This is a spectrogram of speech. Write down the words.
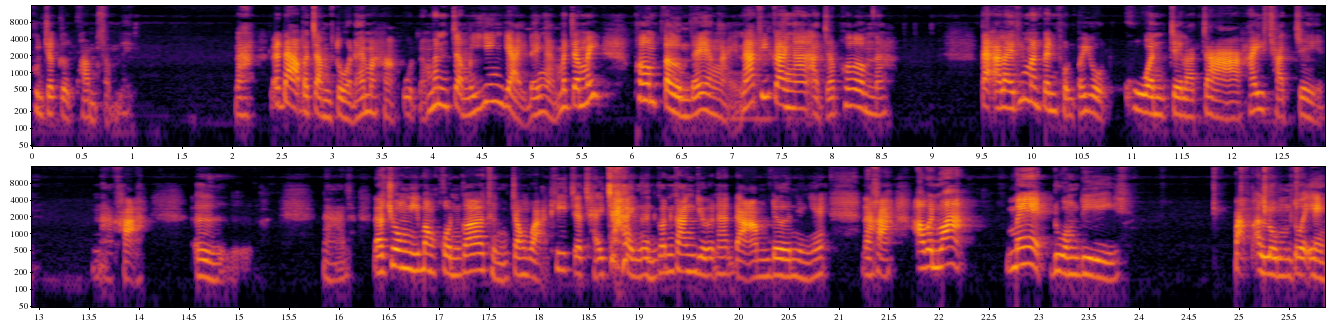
คุณจะเกิดความสำเร็จ นะและดาวประจำตัวได้มาหาอุดนะมันจะไม่ยิ่งใหญ่ได้ไง มันจะไม่เพิ่มเติมได้ยังไง หน้าที่การงานอาจจะเพิ่มนะ แต่อะไรที่มันเป็นผลประโยชน์ควรเจรจาให้ชัดเจนนะคะเออนะแล้วช่วงนี้บางคนก็ถึงจังหวะที่จะใช้จ่ายเงินค่อนข้างเยอะนะดามเดินอย่างเงี้ยนะคะ เอาเป็นว่าเมษดวงดี ปรับอารมณ์ตัวเอง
